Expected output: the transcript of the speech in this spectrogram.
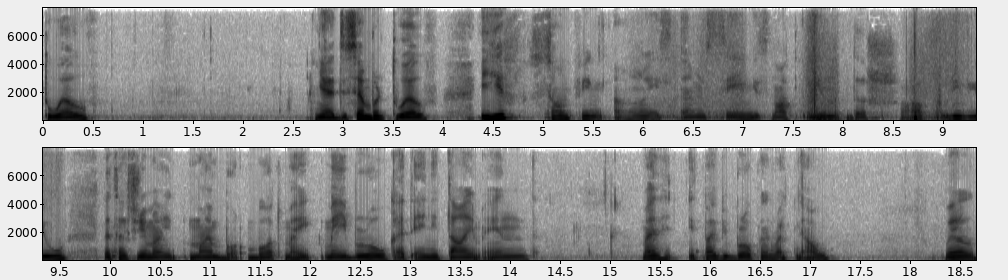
12. Yeah, December 12 if something I am saying is not in the shop review, that's actually my my bot may may broke at any time and might it might be broken right now. Well,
